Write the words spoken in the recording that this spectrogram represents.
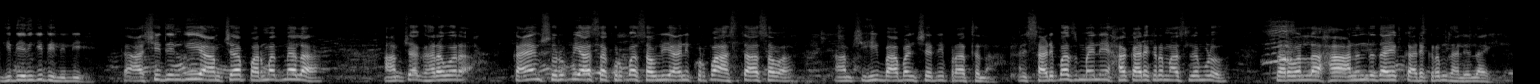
ही देणगी दिलेली आहे. तर अशी देणगी आमच्या परमात्म्याला आमच्या घरावर कायमस्वरूपी असा कृपा सावली आणि कृपा हस्ता असावा आमची ही बाबांशरणी प्रार्थना. आणि साडेपाच महिने हा कार्यक्रम असल्यामुळं सर्वांना हा आनंददायक कार्यक्रम झालेला आहे.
